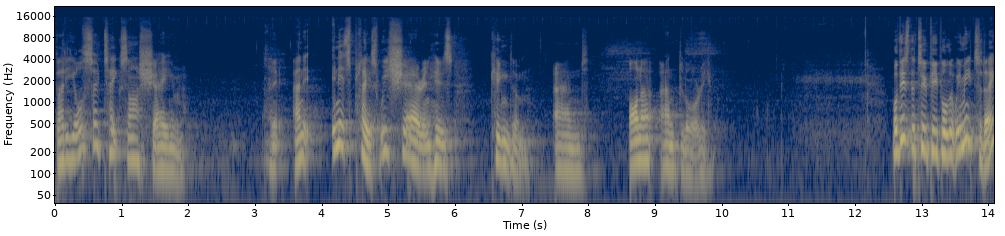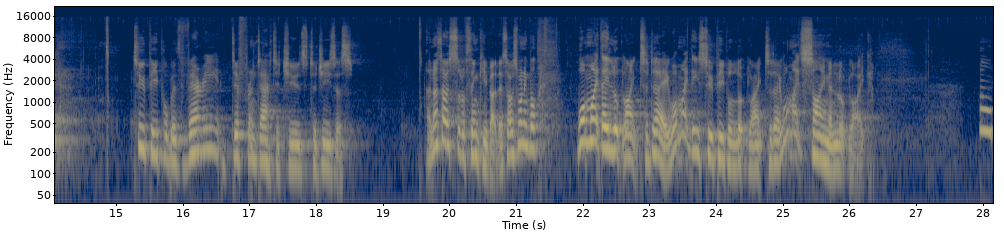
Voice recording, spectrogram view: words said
but he also takes our shame. And, it, and it, in its place, we share in his kingdom and honor and glory. Well, these are the two people that we meet today. Two people with very different attitudes to Jesus. And as I was sort of thinking about this, I was wondering, well, what might they look like today? What might these two people look like today? What might Simon look like? Well,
